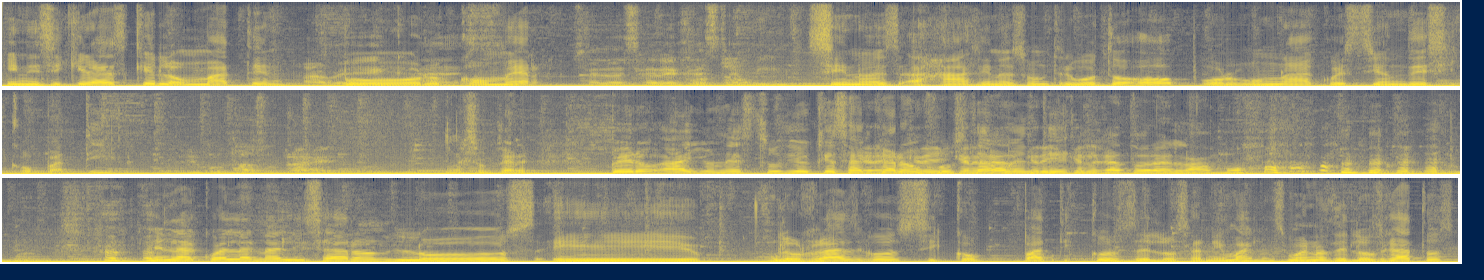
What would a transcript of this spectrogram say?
y ni siquiera es que lo maten por comer A las abejas también. si no es, ajá, si no es un tributo o por una cuestión de psicopatía. Tributo a su traje. Azúcar. Pero hay un estudio que sacaron Creí que el creí justamente que el gato era el amo. en la cual analizaron los eh, los rasgos psicopáticos de los animales, bueno, de los gatos,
